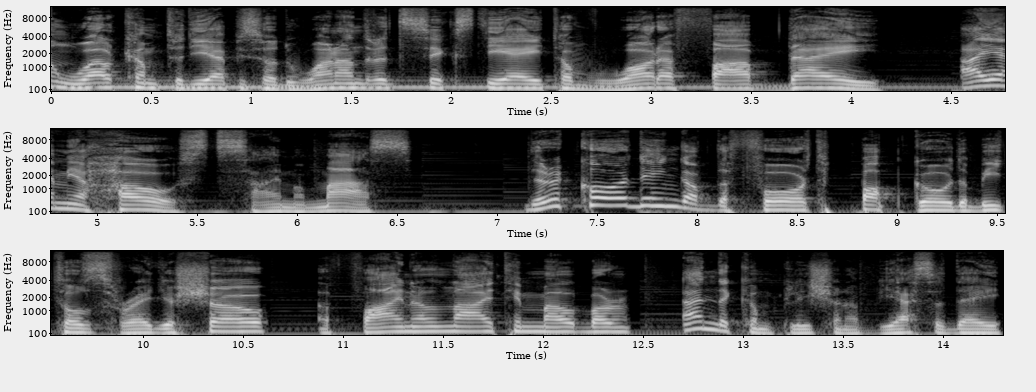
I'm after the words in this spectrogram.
and welcome to the episode 168 of What a Fab Day. I am your host, Simon Mas. The recording of the fourth Pop Go The Beatles radio show, a final night in Melbourne, and the completion of yesterday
